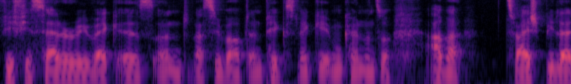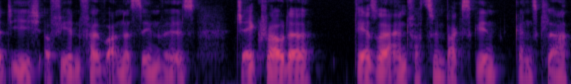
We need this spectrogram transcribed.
wie viel Salary weg ist und was sie überhaupt an Picks weggeben können und so. Aber zwei Spieler, die ich auf jeden Fall woanders sehen will, ist Jay Crowder. Der soll einfach zu den Bucks gehen, ganz klar.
